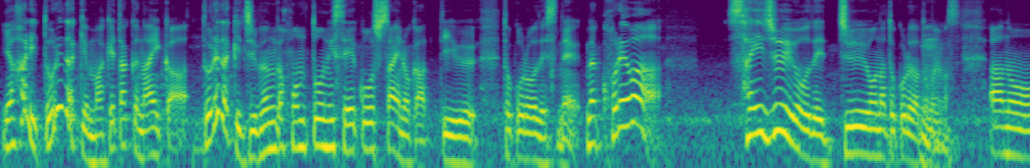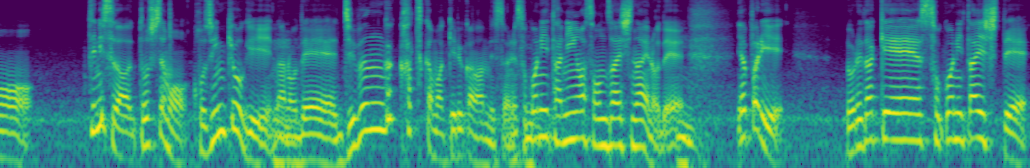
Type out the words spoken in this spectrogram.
やはりどれだけ負けたくないかどれだけ自分が本当に成功したいのかっていうところですね。これは最重要で重要なところだと思います。うん、あのテニスはどうしても個人競技なので、自分が勝つか負けるかなんですよね。そこに他人は存在しないので、やっぱりどれだけそこに対して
